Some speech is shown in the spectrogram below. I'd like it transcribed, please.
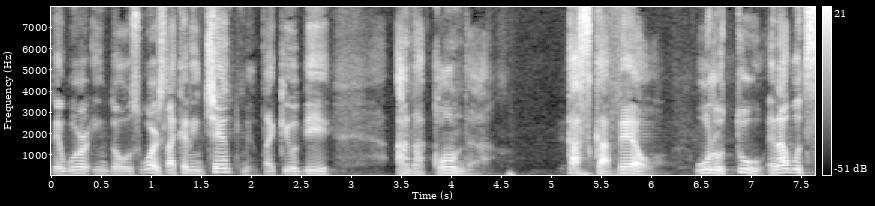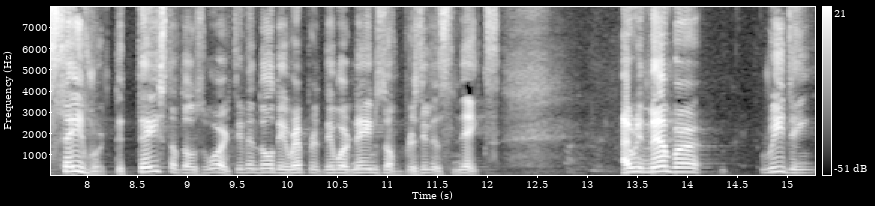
that were in those words, like an enchantment, like it would be anaconda, cascavel, urutu, and I would savor the taste of those words, even though they, they were names of Brazilian snakes. I remember reading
